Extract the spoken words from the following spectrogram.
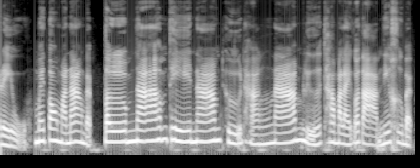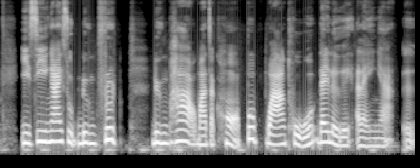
เร็ว ไม่ต้องมานั่งแบบเติมน้ำเทน้ำถือถังน้ำหรือทำอะไรก็ตาม นี่คือแบบอีซี่ง่ายสุดดึงฟรุดดึงผ้าออกมาจากห่อปุ๊บวางถูได้เลยอะไรเงี้ยเออ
